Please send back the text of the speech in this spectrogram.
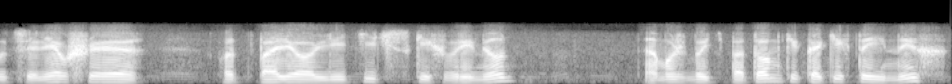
уцелевшие от палеолитических времен, а может быть потомки каких-то иных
